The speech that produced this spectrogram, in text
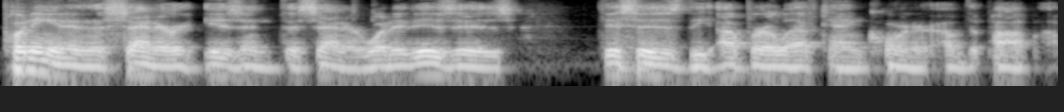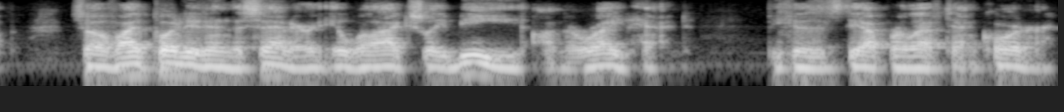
putting it in the center isn't the center. What it is is this is the upper left-hand corner of the pop-up. So if I put it in the center, it will actually be on the right hand because it's the upper left-hand corner.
